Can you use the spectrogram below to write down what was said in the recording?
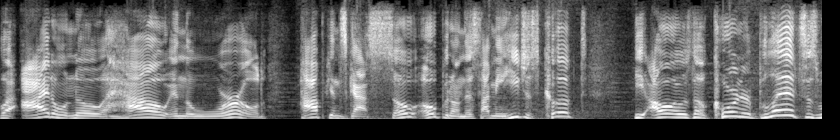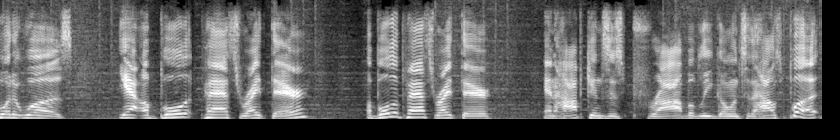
But I don't know how in the world Hopkins got so open on this. I mean, he just cooked. He oh, it was a corner blitz, is what it was. Yeah, a bullet pass right there. A bullet pass right there. And Hopkins is probably going to the house, but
